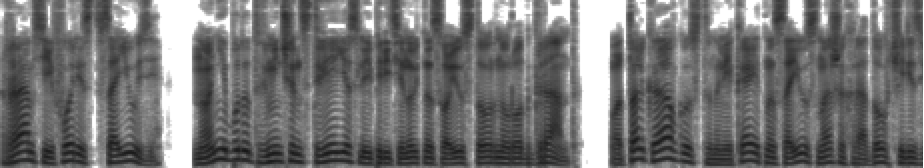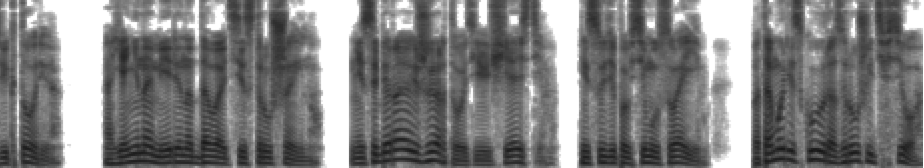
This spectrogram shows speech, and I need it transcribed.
Рамси и Форест в союзе, но они будут в меньшинстве, если перетянуть на свою сторону род Грант. Вот только Август намекает на союз наших родов через Викторию. А я не намерен отдавать сестру Шейну. Не собираюсь жертвовать ее счастьем, и, судя по всему, своим. Потому рискую разрушить все,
